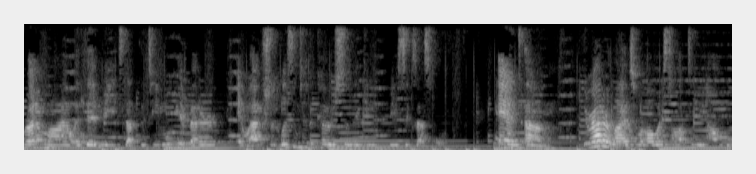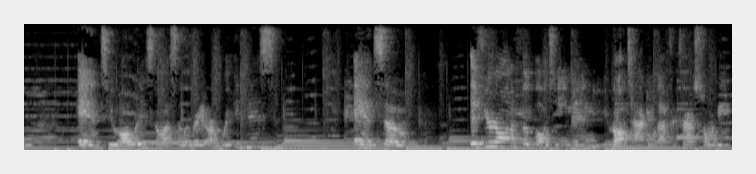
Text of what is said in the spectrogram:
run a mile if it means that the team will get better and will actually listen to the coach so they can be successful. And um, throughout our lives, we're always taught to be humble and to always not celebrate our wickedness. And so, if you're on a football team and you got tackled after trash talking,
